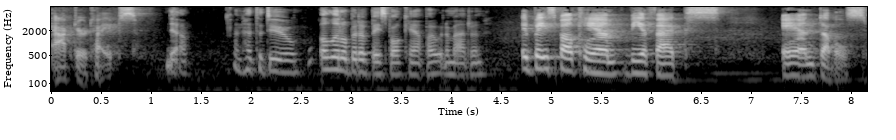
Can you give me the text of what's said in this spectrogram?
actor types. Yeah and had to do a little bit of baseball camp I would imagine. A baseball camp VFX and doubles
